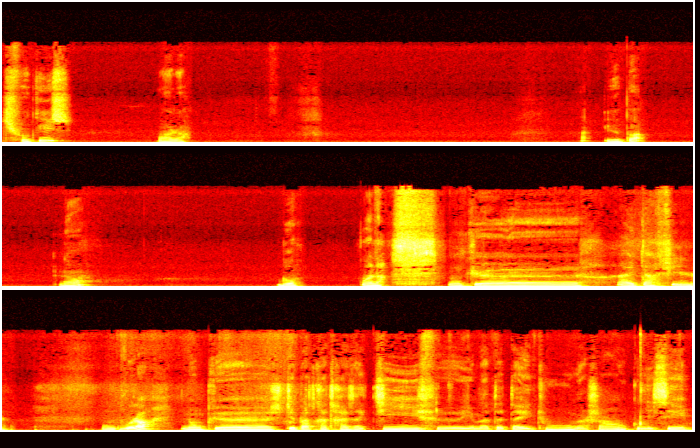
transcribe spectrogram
petit focus. Voilà. Ah, il veut pas. Non. Bon, voilà. Donc, euh, avec un fil. Donc voilà. Donc, euh, j'étais pas très très actif. Euh, il y a ma tata et tout, machin. Vous connaissez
